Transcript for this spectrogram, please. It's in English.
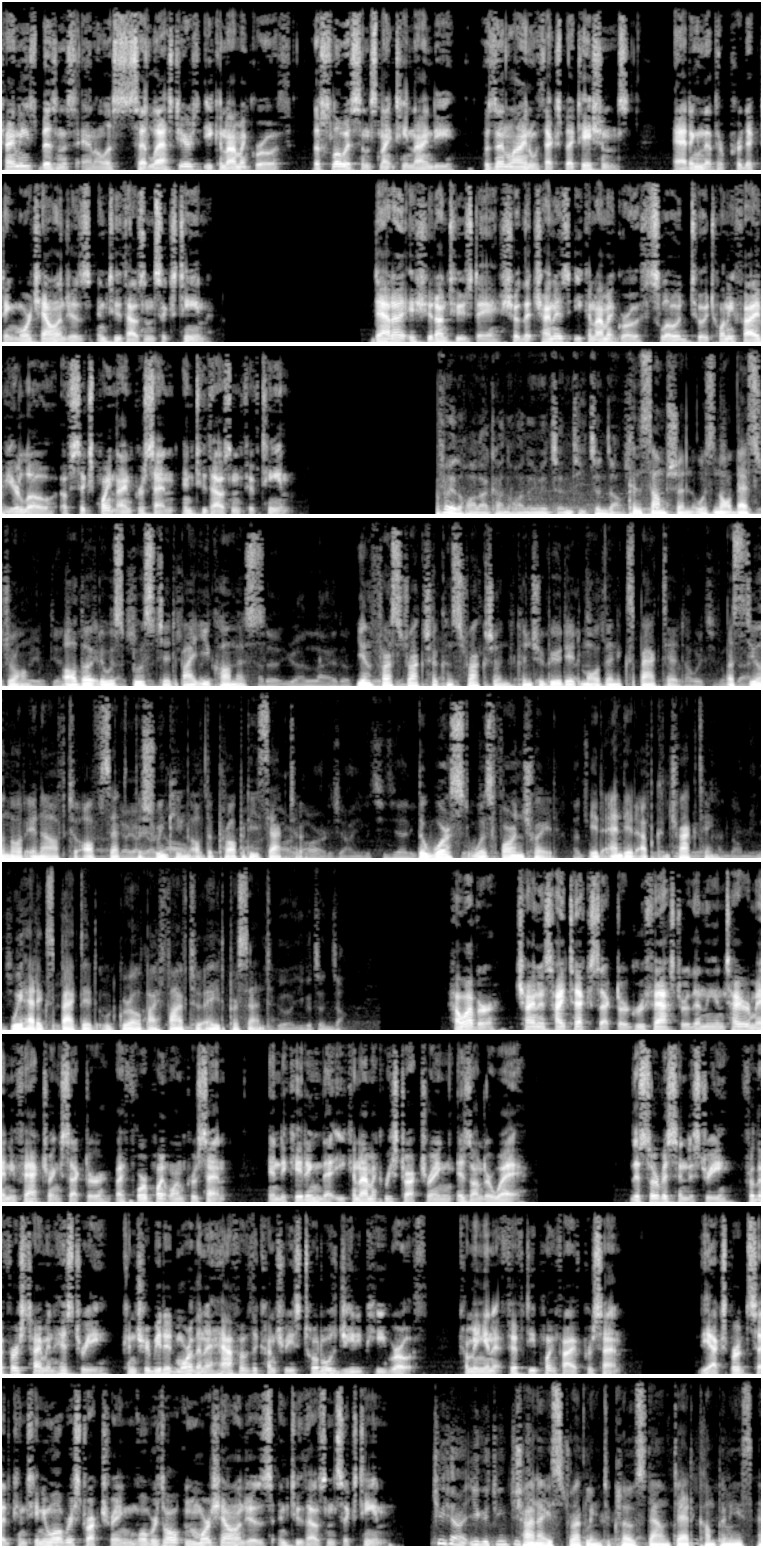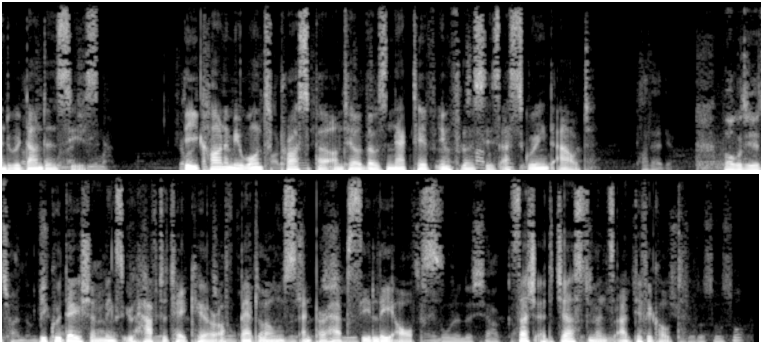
Chinese business analysts said last year's economic growth, the slowest since 1990, was in line with expectations, adding that they're predicting more challenges in 2016. Data issued on Tuesday showed that China's economic growth slowed to a 25 year low of 6.9% in 2015. Consumption was not that strong, although it was boosted by e commerce. Infrastructure construction contributed more than expected, but still not enough to offset the shrinking of the property sector. The worst was foreign trade. It ended up contracting. We had expected it would grow by 5 to 8%. However, China's high tech sector grew faster than the entire manufacturing sector by 4.1% indicating that economic restructuring is underway. The service industry, for the first time in history, contributed more than a half of the country's total GDP growth, coming in at 50.5%. The experts said continual restructuring will result in more challenges in 2016. China is struggling to close down dead companies and redundancies. The economy won't prosper until those negative influences are screened out. Liquidation means you have to take care of bad loans and perhaps see layoffs. Such adjustments are difficult.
